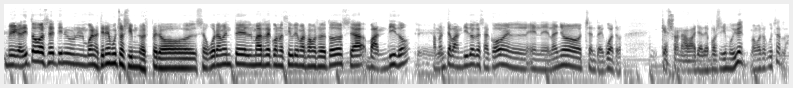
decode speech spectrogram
Miguelito Bosé tiene un, bueno, tiene muchos himnos, pero seguramente el más reconocible y más famoso de todos sea Bandido, Sí. Amante Bandido que sacó en, en el año 84, que sonaba ya de por sí muy bien. Vamos a escucharla.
